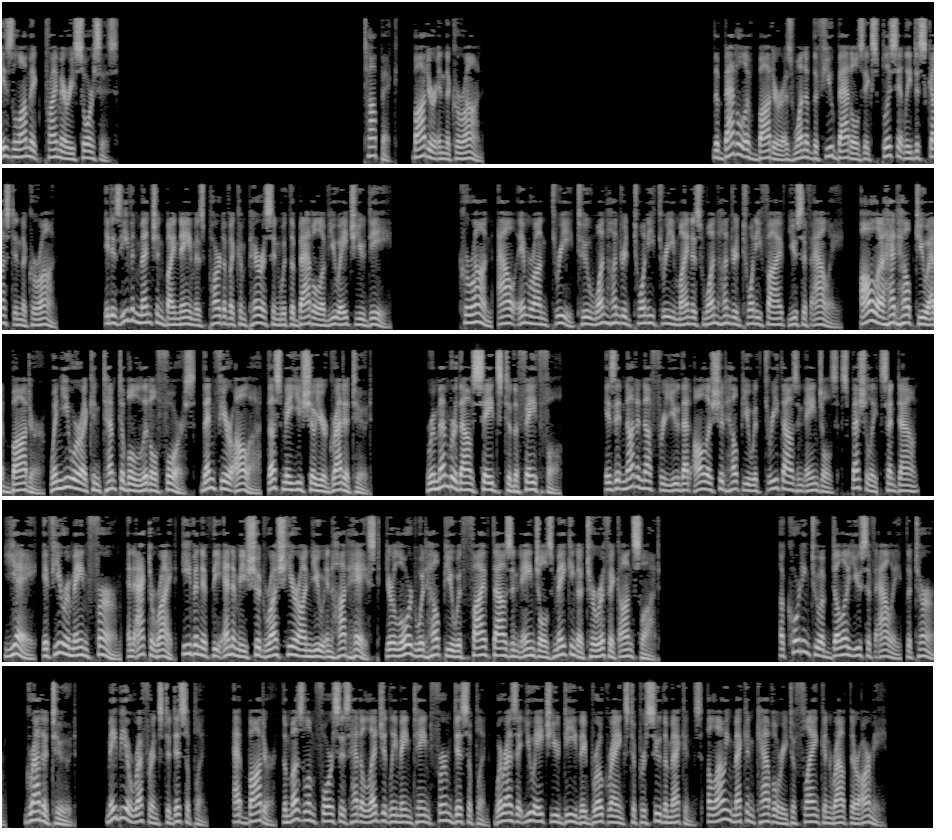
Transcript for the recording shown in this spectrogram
Islamic primary sources Badr in the Quran The Battle of Badr is one of the few battles explicitly discussed in the Quran. It is even mentioned by name as part of a comparison with the Battle of Uhud. Quran, Al-Imran 3-123–125 Yusuf Ali. Allah had helped you at Badr, when ye were a contemptible little force, then fear Allah, thus may ye show your gratitude. Remember thou saidst to the faithful, is it not enough for you that Allah should help you with 3,000 angels specially sent down? Yea, if ye remain firm, and act aright, even if the enemy should rush here on you in hot haste, your Lord would help you with 5,000 angels making a terrific onslaught." According to Abdullah Yusuf Ali, the term, "'gratitude' may be a reference to discipline. At Badr, the Muslim forces had allegedly maintained firm discipline, whereas at Uhud they broke ranks to pursue the Meccans, allowing Meccan cavalry to flank and rout their army.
